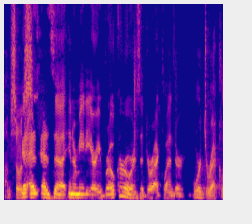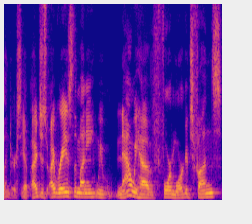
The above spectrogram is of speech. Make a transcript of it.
Um, so as, as an intermediary broker or as a direct lender? We're direct lenders. Yep. I just I raised the money. We now we have four mortgage funds.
